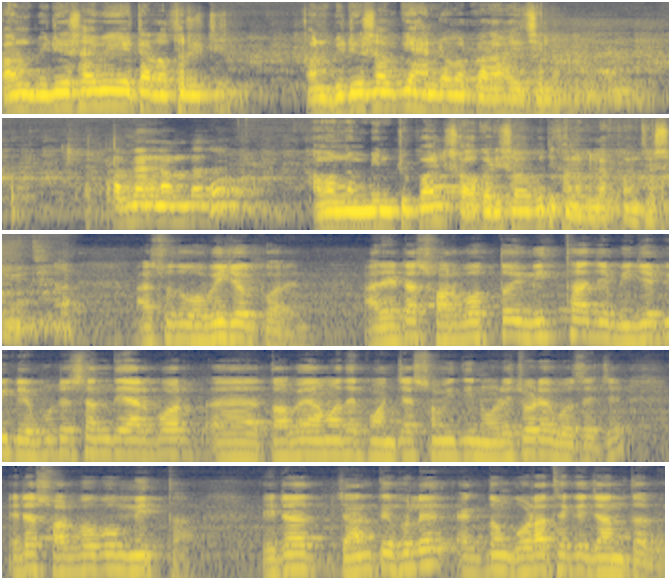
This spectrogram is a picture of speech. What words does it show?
কারণ বিডিও সাহেবই এটার অথরিটি কারণ বিডিও সাহেবকে হ্যান্ড ওভার করা হয়েছিল। আপনার নাম দাদা? আমার নাম মিন্টু পাল সহকারী সভাপতি খানাকুলা পঞ্চায়েত সমিতি। আর শুধু অভিযোগ করেন। আর এটা সর্বত্রই মিথ্যা যে বিজেপি ডেপুটেশন দেওয়ার পর তবে আমাদের পঞ্চায়েত সমিতি নড়ে চড়ে বসেছে। এটা সর্বভৌম মিথ্যা। এটা জানতে হলে একদম গোড়া থেকে জানতে হবে।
